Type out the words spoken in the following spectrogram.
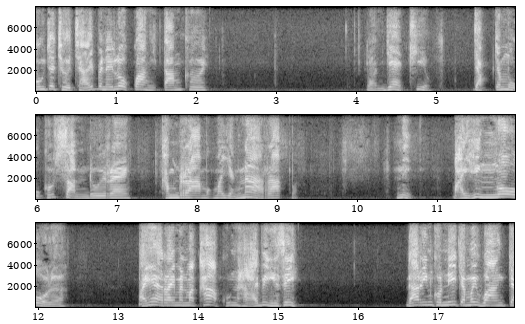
คงจะเฉิดฉายไปในโลกกว้างอีกตามเคย หล่อนแยกเขี้ยว จับจมูกเขาสั่นโดยแรง คำรามออกมาอย่างน่ารัก นี่ ไปหิงโง่เหรอ ไปให้อะไรมันมาคาบคุณหายไปอย่างสิ ดารินคนนี้จะไม่วางใจ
